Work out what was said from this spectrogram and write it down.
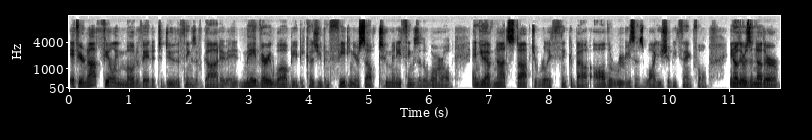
if you're not feeling motivated to do the things of God, it, it, may very well be because you've been feeding yourself too many things of the world and you have not stopped to really think about all the reasons why you should be thankful. You know, there was another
